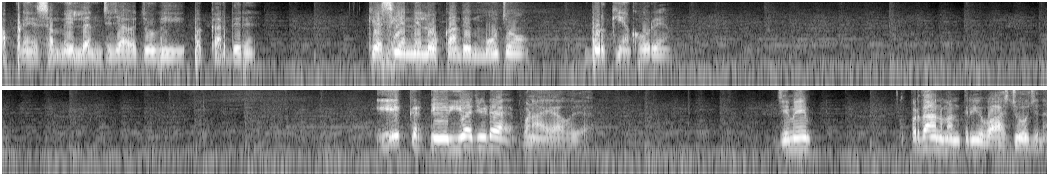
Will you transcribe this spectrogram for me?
ਆਪਣੇ ਸੰਮੇਲਨ 'ਚ ਜਾਂ ਜੋ ਵੀ ਪ- ਕਰਦੇ ਰਹੇ। ਕਿ ਅਸੀਂ ਇੰਨੇ ਲੋਕਾਂ ਦੇ ਮੂੰਹ 'ਚੋਂ ਬੁਰਕੀਆਂ ਖੋ ਰਹੇ ਹਾਂ। ਇਹ ਕ੍ਰਾਈਟੇਰੀਆ ਜਿਹੜਾ ਬਣਾਇਆ ਹੋਇਆ, ਜਿਵੇਂ ਪ੍ਰਧਾਨ ਮੰਤਰੀ ਆਵਾਸ ਯੋਜਨਾ।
